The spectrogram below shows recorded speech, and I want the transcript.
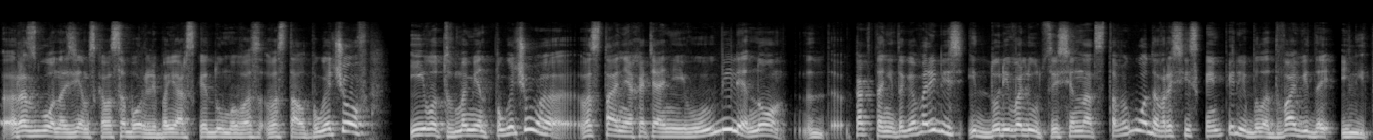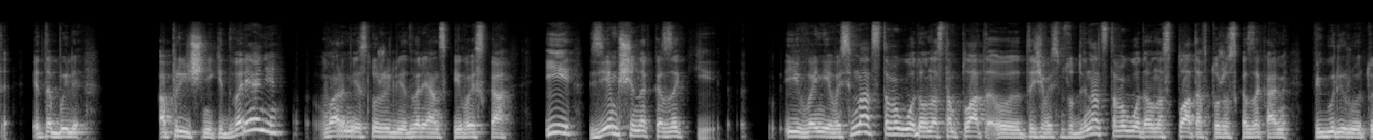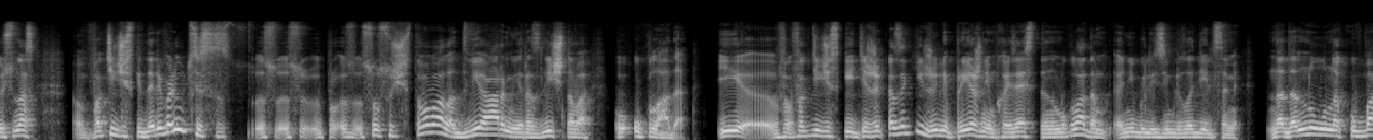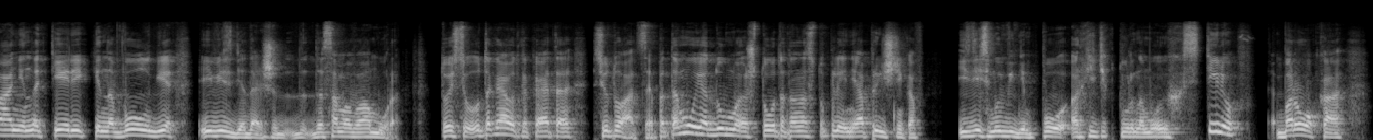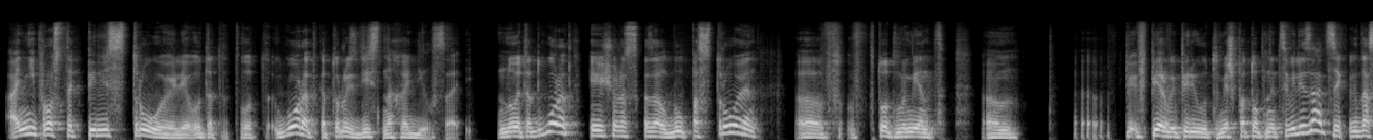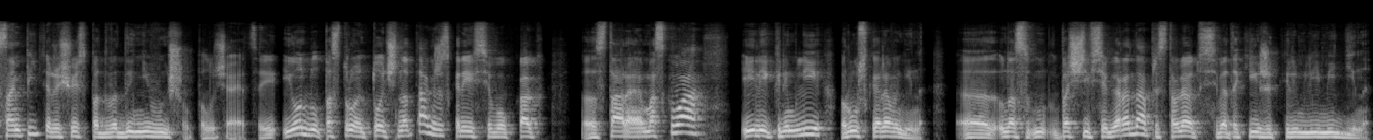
разгона Земского собора или Боярской думы восстал Пугачев. И вот в момент Пугачева восстания, хотя они его убили, но как-то они договорились, и до революции 17 года в Российской империи было два вида элиты. Это были опричники-дворяне, в армии служили дворянские войска, и земщина-казаки. И в войне 18 года у нас там плата, э, 1812 года у нас Платов тоже с казаками фигурирует. То есть у нас фактически до революции сосуществовало две армии различного уклада. И э, фактически эти же казаки жили прежним хозяйственным укладом, они были землевладельцами на Дону, на Кубани, на Тереке, на Волге и везде дальше, до самого Амура. То есть вот такая вот какая-то ситуация. Потому я думаю, что вот это наступление опричников, и здесь мы видим по архитектурному их стилю барокко, они просто перестроили вот этот вот город, который здесь находился. Но этот город, как я еще раз сказал, был построен э, в, в тот момент, эм, э, в первый период межпотопной цивилизации, когда сам Питер еще из-под воды не вышел, получается. И, и он был построен точно так же, скорее всего, как э, старая Москва или Кремли русской равнины. Э, У нас почти все города представляют из себя такие же Кремли Медины.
